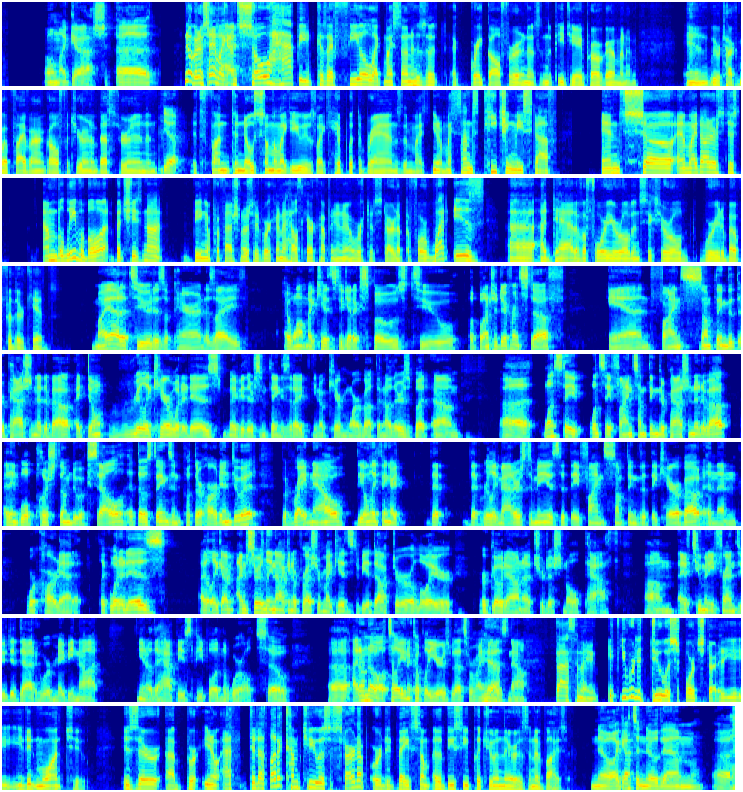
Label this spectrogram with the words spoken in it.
Oh my gosh. Uh, No, but I'm saying like I- I'm so happy because I feel like my son, who's a, a great golfer and is in the PGA program, and I'm and we were talking about five iron golf, which you're an investor in, and yeah. it's fun to know someone like you who's like hip with the brands, and my you know my son's teaching me stuff, and so and my daughter's just unbelievable, but she's not being a professional. She's working in a healthcare company and I worked at a startup before. What is uh, a dad of a four year old and six year old worried about for their kids? My attitude as a parent is I I want my kids to get exposed to a bunch of different stuff and find something that they're passionate about. I don't really care what it is. Maybe there's some things that I, you know, care more about than others, but um uh, once they once they find something they're passionate about, I think we'll push them to excel at those things and put their heart into it. But right now, the only thing I that that really matters to me is that they find something that they care about and then work hard at it. Like what it is, I like I'm I'm certainly not going to pressure my kids to be a doctor or a lawyer or go down a traditional path. Um, I have too many friends who did that who are maybe not, you know, the happiest people in the world. So uh, I don't know. I'll tell you in a couple of years, but that's where my Yeah. head is now. Fascinating. If you were to do a sports star, you, you didn't want to. Is there a you know? Did Athletic come to you as a startup, or did they some a VC put you in there as an advisor? No, I got to know them. Uh,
